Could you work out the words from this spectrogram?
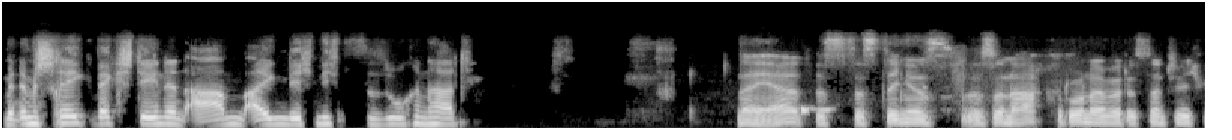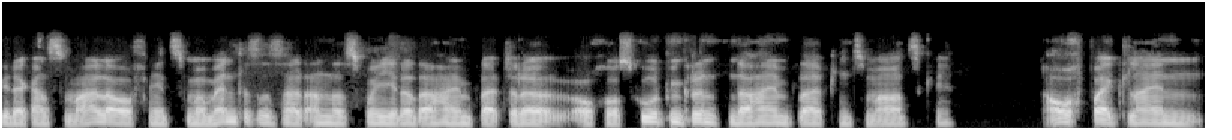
mit einem schräg wegstehenden Arm eigentlich nichts zu suchen hat? naja, das, das Ding ist, so nach Corona wird es natürlich wieder ganz normal laufen. Jetzt im Moment ist es halt anders, wo jeder daheim bleibt oder auch aus guten Gründen daheim bleibt und zum Arzt geht. Auch bei kleinen,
